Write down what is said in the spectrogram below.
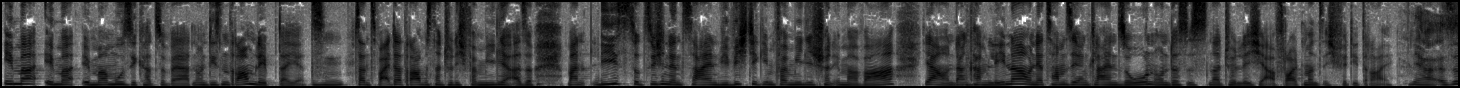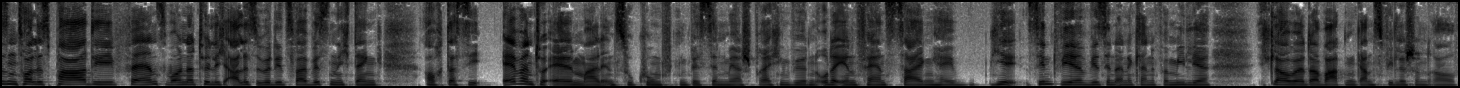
immer, immer, immer Musiker zu werden. Und diesen Traum lebt er jetzt. Mhm. Sein zweiter Traum ist natürlich Familie. Also man liest so zwischen den Zeilen, wie wichtig ihm Familie schon immer war. Ja, und dann kam Lena und jetzt haben sie einen kleinen Sohn und das ist ist natürlich, ja, freut man sich für die drei. Ja, es ist ein tolles Paar. Die Fans wollen natürlich alles über die zwei wissen. Ich denke auch, dass sie eventuell mal in Zukunft ein bisschen mehr sprechen würden oder ihren Fans zeigen, hey, hier sind wir, wir sind eine kleine Familie. Ich glaube, da warten ganz viele schon drauf.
